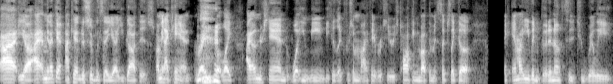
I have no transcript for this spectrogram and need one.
I yeah, I, I mean I can't I can't just simply say, yeah, you got this. I mean I can, right? but like I understand what you mean because like for some of my favorite series, talking about them is such like a like am I even good enough to to really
